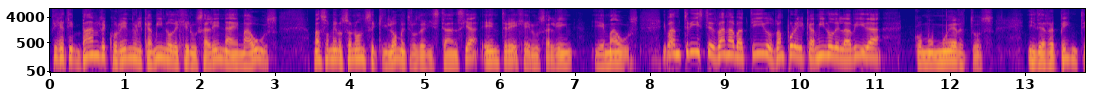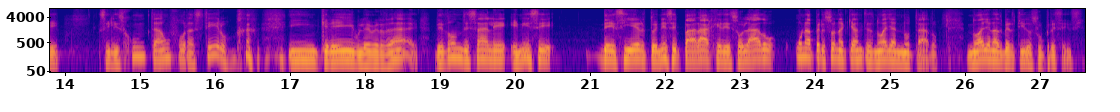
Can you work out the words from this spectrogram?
Fíjate, van recorriendo el camino de Jerusalén a Emaús, más o menos son 11 kilómetros de distancia entre Jerusalén y Emaús. Y van tristes, van abatidos, van por el camino de la vida como muertos. Y de repente se les junta un forastero. Increíble, ¿verdad? ¿De dónde sale en ese desierto, en ese paraje desolado, una persona que antes no hayan notado, no hayan advertido su presencia?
